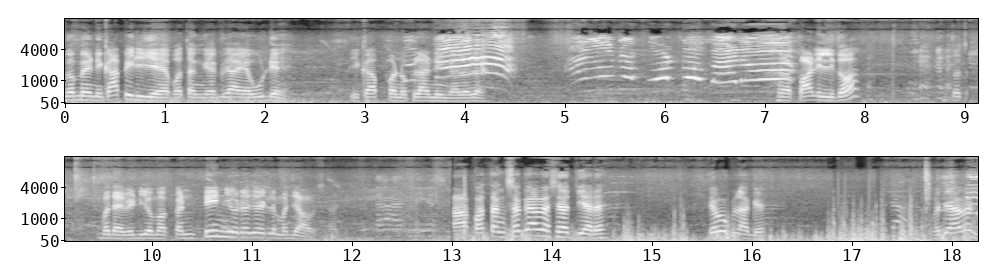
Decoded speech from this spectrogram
ગમે એની કાપી લઈએ પતંગ, એક જાય ઉડે. એ કાપવાનો પ્લાનિંગ હાલે. પાડી લીધો. તો બધા વિડીયોમાં કન્ટિન્યુ રહેજો એટલે મજા આવશે. આ પતંગ સગાવે છે અત્યારે. કેવુંક લાગે? મજા આવે ને?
